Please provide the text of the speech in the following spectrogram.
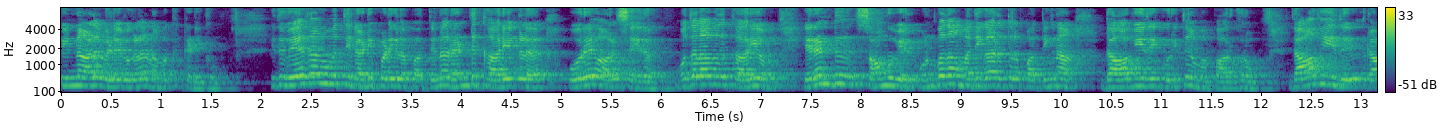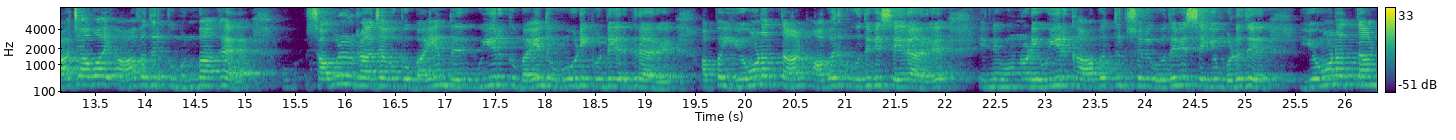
பின்னால் விளைவுகளாக நமக்கு கிடைக்கும். இது வேதாகமத்தின் அடிப்படையில் பார்த்தீங்கன்னா ரெண்டு காரியங்களை ஒரே ஆள் செய்கிறார் முதலாவது காரியம் இரண்டு சாமுவேல் ஒன்பதாம் அதிகாரத்தில் பார்த்தீங்கன்னா தாவீதை குறித்து நம்ம பார்க்குறோம். தாவீது ராஜாவாய் ஆவதற்கு முன்பாக சவுல் ராஜாவுக்கு பயந்து உயிருக்கு பயந்து ஓடிக்கொண்டே இருக்கிறாரு. அப்போ யோனத்தான் அவருக்கு உதவி செய்கிறாரு இன்னும் உன்னுடைய உயிருக்கு ஆபத்துன்னு சொல்லி உதவி செய்யும் பொழுது யோனத்தான்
